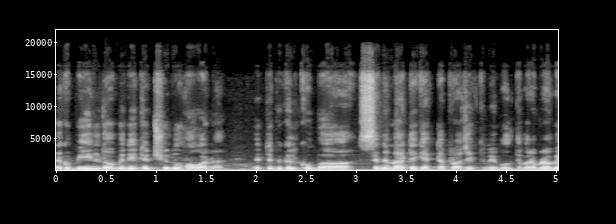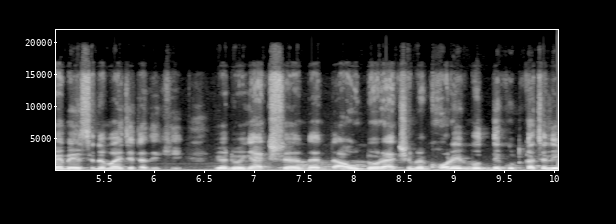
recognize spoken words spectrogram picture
দেখো মেল ডমিনেটেড শুধু হওয়া না টিপিক্যাল খুব সিনেমাটিক একটা প্রজেক্ট তুমি বলতে পারো। আমরা ওয়েবে সিনেমায় যেটা দেখি you are doing action and outdoor action ঘরের মধ্যে কুটকাচালি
